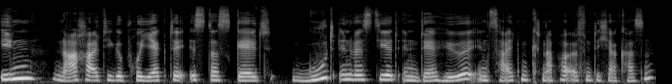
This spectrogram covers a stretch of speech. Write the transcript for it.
in nachhaltige Projekte, ist das Geld gut investiert in der Höhe in Zeiten knapper öffentlicher Kassen?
